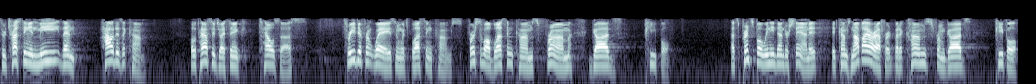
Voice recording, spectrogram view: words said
through trusting in me, then how does it come? Well, the passage, I think, tells us three different ways in which blessing comes. First of all, blessing comes from God's people. That's a principle we need to understand. It, it comes not by our effort, but it comes from God's people.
